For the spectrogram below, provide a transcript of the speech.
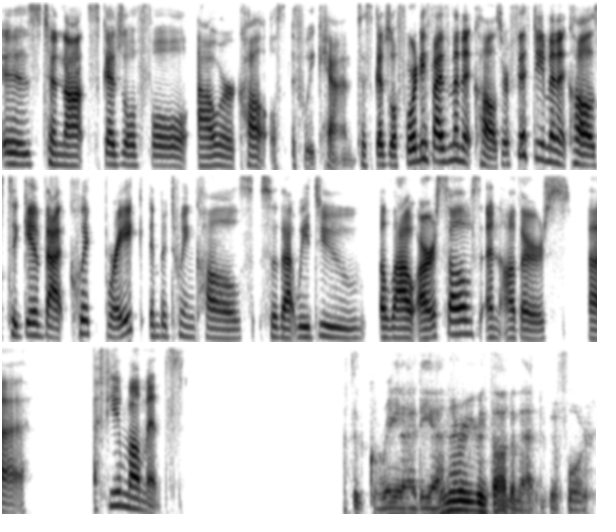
is to not schedule full hour calls if we can, to schedule 45 minute calls or 50 minute calls to give that quick break in between calls so that we do allow ourselves and others uh, a few moments. That's a great idea. I never even thought of that before.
